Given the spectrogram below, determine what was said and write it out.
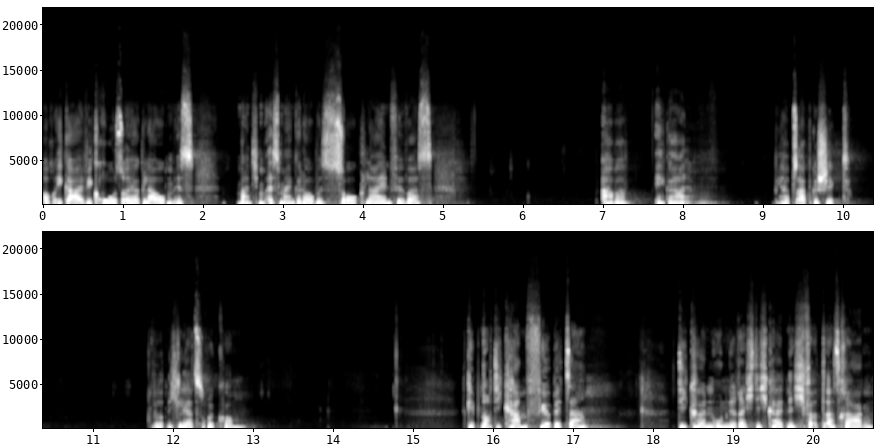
auch egal wie groß euer Glauben ist. Manchmal ist mein Glaube so klein für was. Aber egal. Ich habe es abgeschickt. Wird nicht leer zurückkommen. Es gibt noch die Kampffürbitter. Die können Ungerechtigkeit nicht ertragen.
